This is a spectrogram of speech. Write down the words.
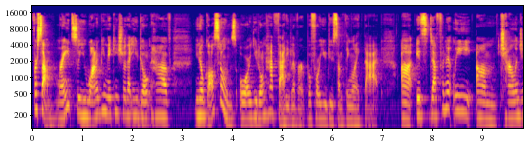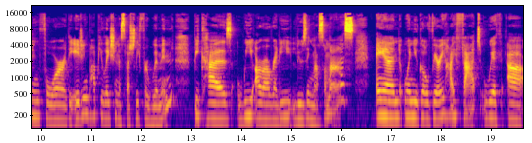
for some, right? So you want to be making sure that you don't have, you know, gallstones or you don't have fatty liver before you do something like that. Uh, it's definitely um, challenging for the aging population, especially for women, because we are already losing muscle mass. And when you go very high fat with uh,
